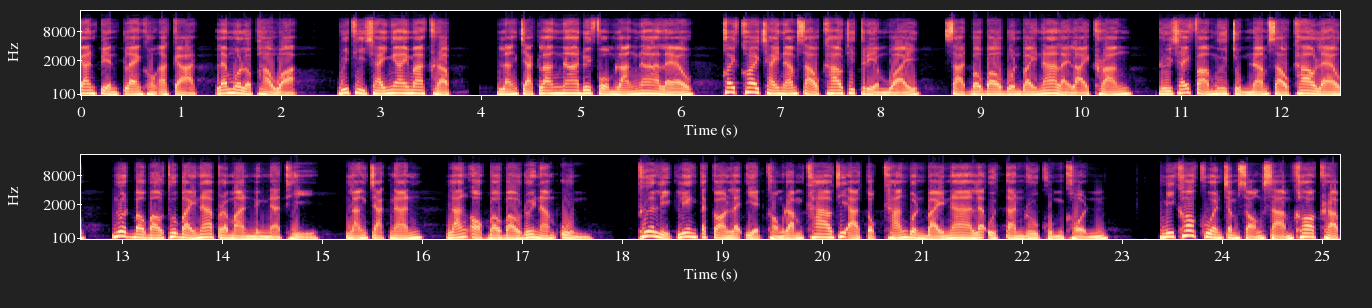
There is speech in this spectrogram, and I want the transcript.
การเปลี่ยนแปลงของอากาศ และมลภาวะ วิธีใช้ง่ายมากครับ หลังจากล้างหน้าด้วยโฟมล้างหน้าแล้ว ค่อยๆ ใช้น้ำสาวข้าวที่เตรียมไว้สาดเบาๆ บนใบหน้าหลาย ๆ ครั้ง หรือใช้ฝ่ามือจุ่มน้ำสาวข้าวแล้ว นวดเบาๆทั่วใบหน้าประมาณหนึ่งนาที หลังจากนั้นล้างออกเบาๆด้วยน้ำอุ่น เพื่อหลีกเลี่ยงตะกอนละเอียดของรำข้าวที่อาจตกค้างบนใบหน้าและอุดตันรูขุมขน มีข้อควรจำสองสามข้อครับ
